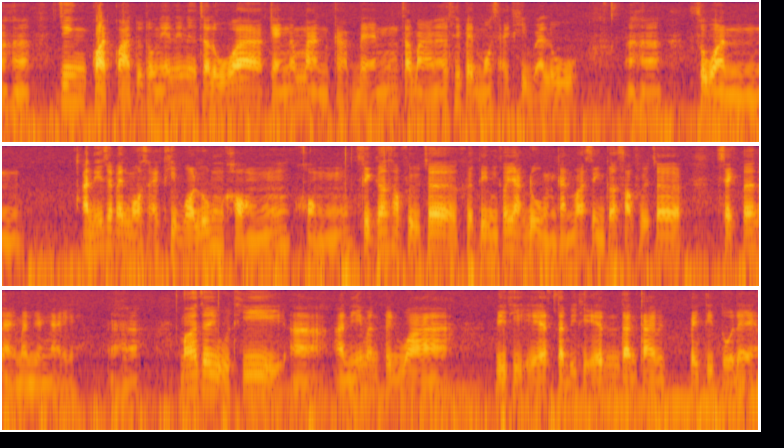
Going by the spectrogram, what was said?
อะฮะจริงกวาดกวาดดูตรงนี้นิดนึงจะรู้ว่าแก๊งน้ำมันกับแบงก์จะมานะที่เป็น most active value อะฮะส่วน อันนี้จะเป็น most active volume ของของ single sub future คือตีนี้ก็อยากดูเหมือนกันว่า single sub future sector ไหนมันยังไงอะฮะ มันก็จะอยู่ที่ อ่า อันนี้มันเป็นวา BTS แต่ BTS ดันกลายไปติดตัวแดง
